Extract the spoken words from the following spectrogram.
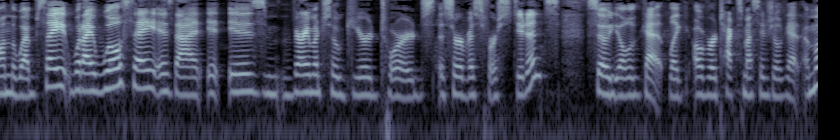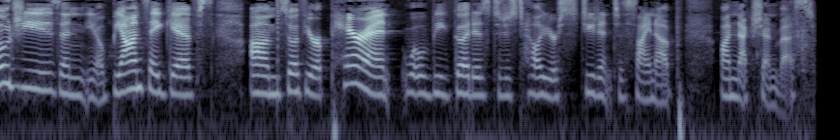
on the website. What I will say is that it is very much so geared towards a service for students. So you'll get like over text message, you'll get emojis and you know Beyonce gifts. Um, so if you're a parent, what would be good is to just tell your student to sign up on Next Gen Vest.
